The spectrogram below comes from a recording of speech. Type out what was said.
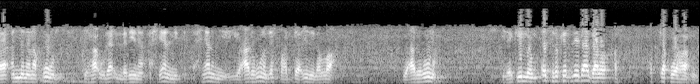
آه، أننا نقول لهؤلاء الذين أحيانا أحيانا يعارضون الإخوة الداعين إلى الله. يعارضونهم إذا قيل لهم اترك الربا قالوا التقوى ها هنا.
